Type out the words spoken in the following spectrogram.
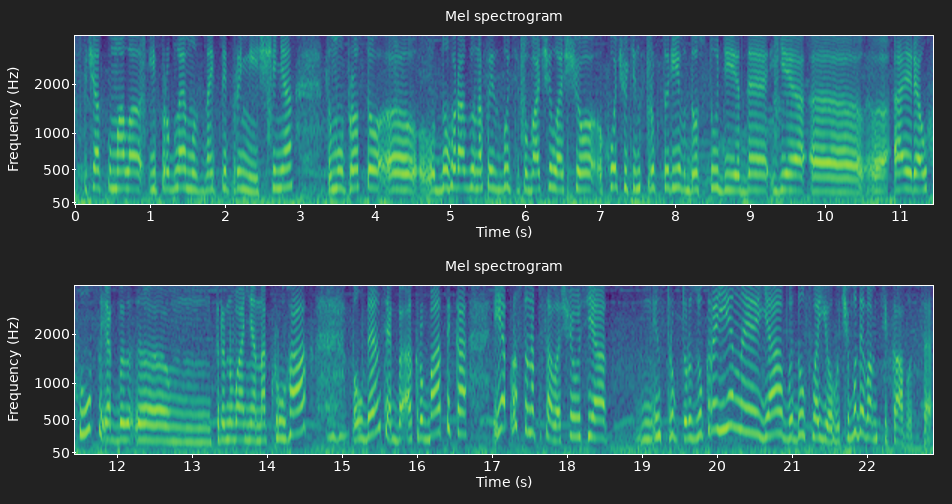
спочатку мала і проблему знайти приміщення, тому просто е, одного разу на Фейсбуці побачила, що хочуть інструкторів до студії, де є е, е, Aerial Hub, якби е, тренування на кругах, полденс, якби акробатика. І я просто написала, що ось я інструктор з України, я веду флайогу. Чи буде вам цікаво це?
